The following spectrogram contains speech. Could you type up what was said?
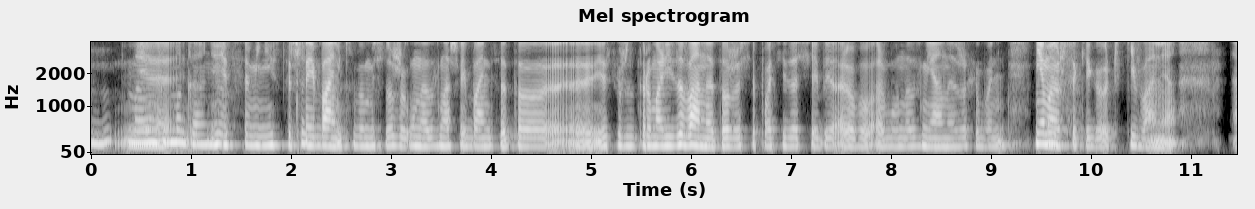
Mhm. Mają nie, nie z feministycznej bańki, bo myślę, że u nas w naszej bańce to e, jest już znormalizowane to, że się płaci za siebie albo, albo na zmianę, że chyba nie, nie ma już takiego oczekiwania. E,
